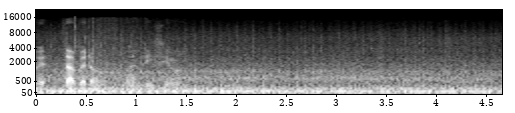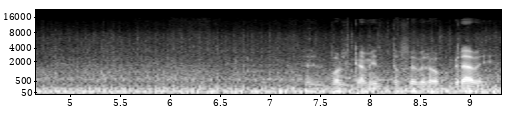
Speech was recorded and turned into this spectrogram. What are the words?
Uy, está pero malísimo. El volcamiento fue pero grave.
